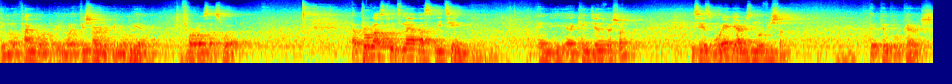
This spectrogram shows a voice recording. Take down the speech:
you know, thank God, you know, a visionary, you know, here for us as well. Uh, Proverbs 29, verse 18, in the uh, King James Version, it says, Where there is no vision, the people perish.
